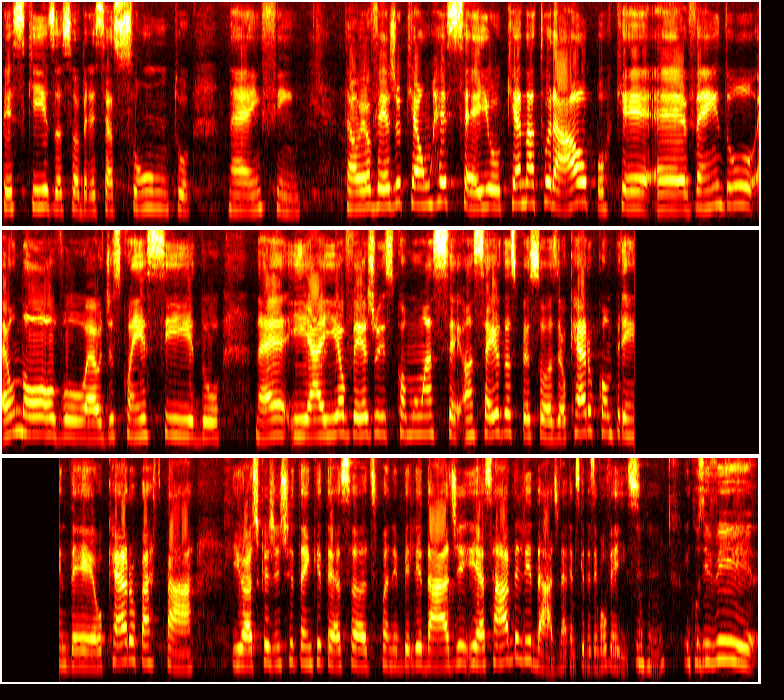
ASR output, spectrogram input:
pesquisas sobre esse assunto, né? enfim. Então eu vejo que é um receio que é natural, porque é, vem do é o novo, é o desconhecido, né? E aí eu vejo isso como um anseio, anseio das pessoas. Eu quero compreender, eu quero participar. E eu acho que a gente tem que ter essa disponibilidade e essa habilidade, né? Temos que desenvolver isso. Uhum. Inclusive,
